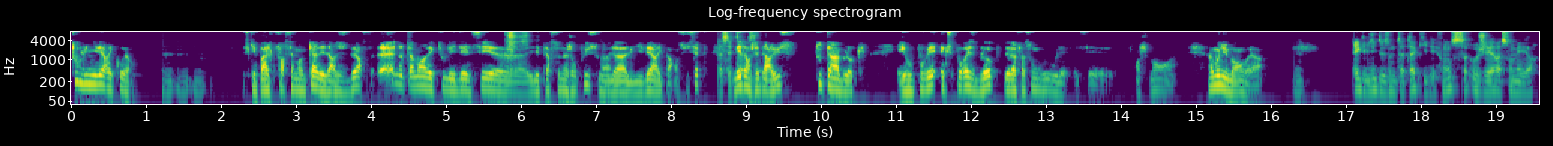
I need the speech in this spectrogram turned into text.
tout l'univers est cohérent. Mm, mm, mm. Ce qui n'est pas forcément le cas des Darius Burst, euh, notamment avec tous les DLC et les personnages en plus, où là l'univers il part en sucette. Mais dans Darius, tout est un bloc et vous pouvez explorer ce bloc de la façon que vous voulez. C'est franchement un monument, voilà. Mmh. Avec des musiques de Zuntata qui défonce OGR à son meilleur.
